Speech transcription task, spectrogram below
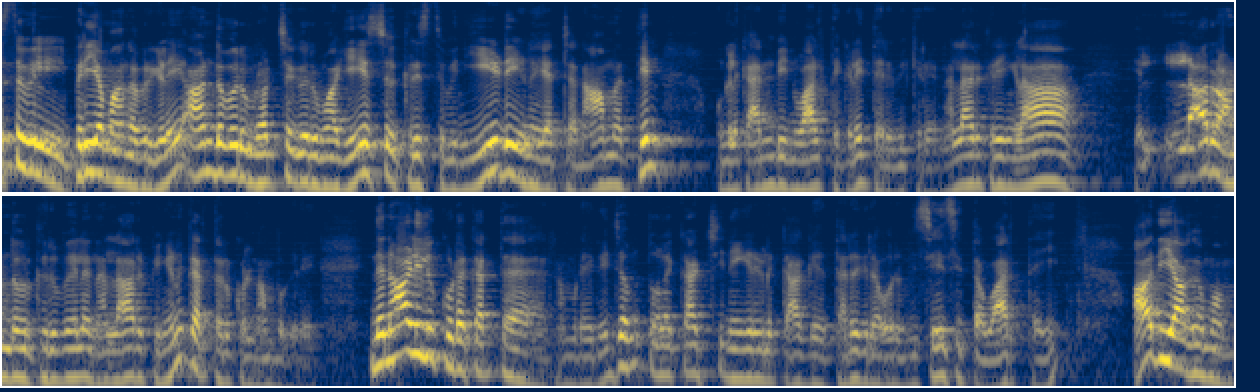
கிறிஸ்துவில் பிரியமானவர்களே ஆண்டவரும் இரட்சகருமாகிய இயேசு கிறிஸ்துவின் ஈடு இணையற்ற நாமத்தில் உங்களுக்கு அன்பின் வாழ்த்துக்களை தெரிவிக்கிறேன். நல்லா இருக்கிறீங்களா? எல்லாரும் ஆண்டவர் கிருபையில் நல்லா இருப்பீங்கன்னு கர்த்தருக்குள் நம்புகிறேன். இந்த நாளிலும் கூட கர்த்தர் நம்முடைய நிஜம் தொலைக்காட்சி நேயர்களுக்காக தருகிற ஒரு விசேஷித்த வார்த்தை ஆதியாகமம்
